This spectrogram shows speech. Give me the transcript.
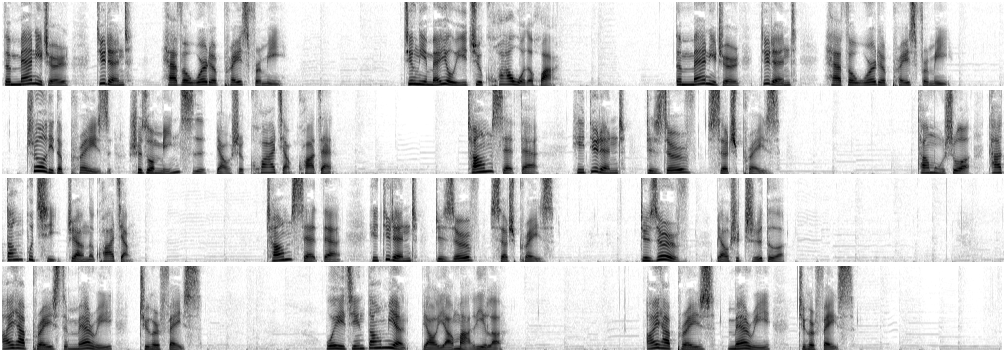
The manager didn't have a word of praise for me. 经理没有一句夸我的话。The manager didn't have a word of praise for me. 这里的 praise 是做名词，表示夸奖、夸赞。Tom said that he didn't deserve such praise. 汤姆说他当不起这样的夸奖。Tom said that he didn't deserve such praise. Deserve 表示值得。 I have praised Mary to her face. 我已经当面表扬玛丽了。I have praised Mary to her face.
